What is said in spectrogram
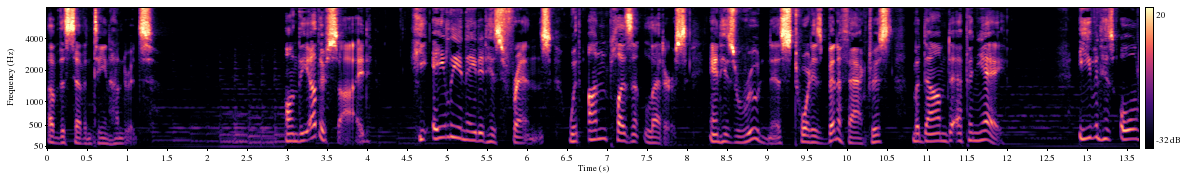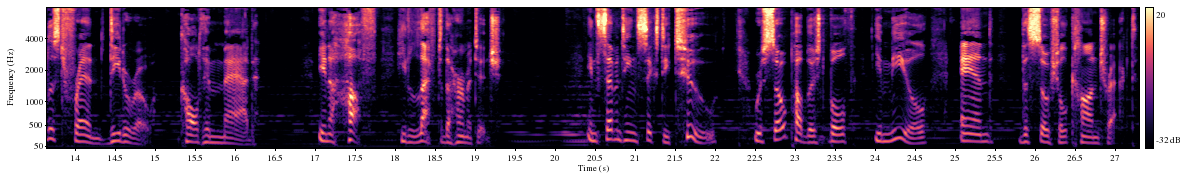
of the 1700s. On the other side, he alienated his friends with unpleasant letters and his rudeness toward his benefactress, Madame de d'Epinay. Even his oldest friend, Diderot, called him mad. In a huff, he left the Hermitage. In 1762, Rousseau published both Emile and The Social Contract.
